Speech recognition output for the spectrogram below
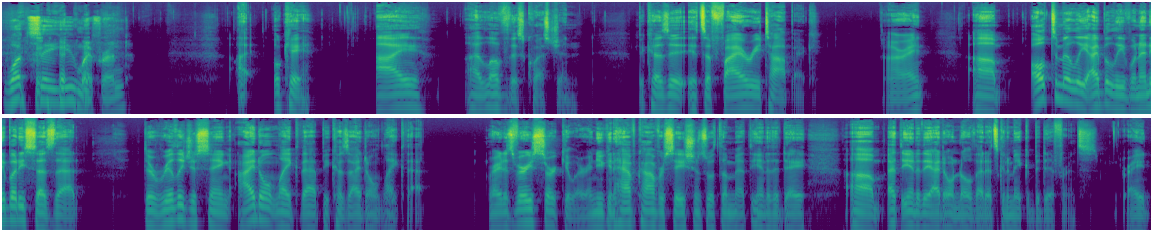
What say you, my friend? I okay. I I love this question because it, it's a fiery topic. All right. Um, ultimately, I believe when anybody says that, they're really just saying, I don't like that because I don't like that. Right? It's very circular, and you can have conversations with them at the end of the day. Um, at the end of the day, I don't know that it's going to make a big difference. Right?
